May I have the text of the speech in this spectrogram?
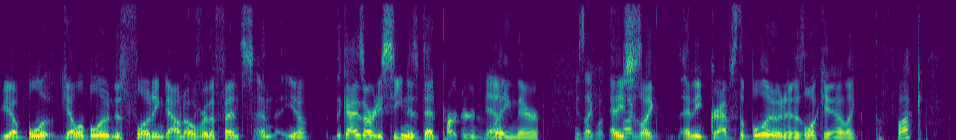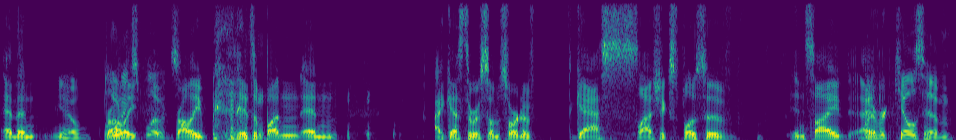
you know blue, yellow balloon is floating down over the fence and you know the guy's already seen his dead partner Yeah. laying there He's like, what? The and he's just like and he grabs the balloon and is looking at it like the fuck and then you know Rollie explodes. Rollie hits a button, and I guess there was some sort of gas slash explosive inside. I- Whatever kills him.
